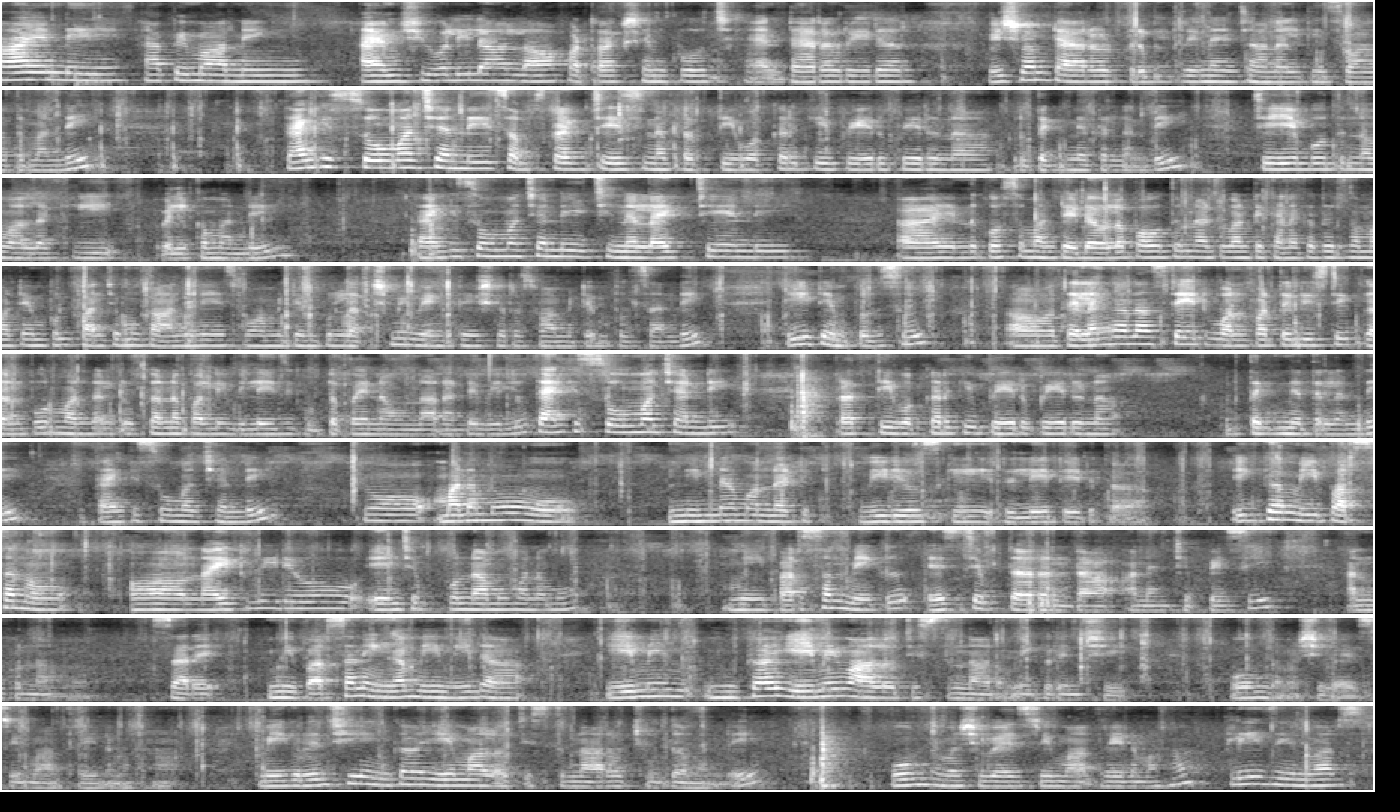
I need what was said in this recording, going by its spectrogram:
Hi అండి. Happy morning I'm Sivaleela law of attraction coach and tarot reader Vishwam tarot triple three nine ఛానల్కి స్వాగతం అండి. Thank you so much అండి. Subscribe చేసిన ప్రతి ఒక్కరికి పేరు పేరున కృతజ్ఞతలండి చేయబోతున్న వాళ్ళకి వెల్కమ్ అండి. థ్యాంక్ యూ సో మచ్ అండి. చిన్న లైక్ చేయండి. ఎందుకోసం అంటే డెవలప్ అవుతున్నటువంటి Kanakadurgamma temple Panchamukha Anjaneya Swamy temple Lakshmi Venkateswara Swamy temples అండి. ఈ temples Telangana state Wanaparthy district Ganpur mandal Rukkannapalli village గుట్టపైన ఉన్నారండి వీళ్ళు. థ్యాంక్ యూ సో మచ్ అండి. ప్రతి ఒక్కరికి పేరు పేరున కృతజ్ఞతలండి. థ్యాంక్ యూ సో మచ్ అండి. సో, మనము నిన్న మొన్నటి వీడియోస్కి రిలేటెడ్గా ఇంకా మీ పర్సన్ నైట్ వీడియో ఏం చెప్పుకున్నాము మనము? మీ పర్సన్ మీకు ఎస్ చెప్తారంట అని చెప్పేసి అనుకున్నాము. సరే మీ పర్సన్ ఇంకా మీ మీద ఏమేమి ఇంకా ఏమేమి ఆలోచిస్తున్నారు మీ గురించి? ఓం నమ శివాయ శ్రీమాత్రే నమ. మీ గురించి ఇంకా ఏం ఆలోచిస్తున్నారో చూద్దామండి. ఓం నమ శివాయ శ్రీమాత్రే నమ. ప్లీజ్ యూనివర్స్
